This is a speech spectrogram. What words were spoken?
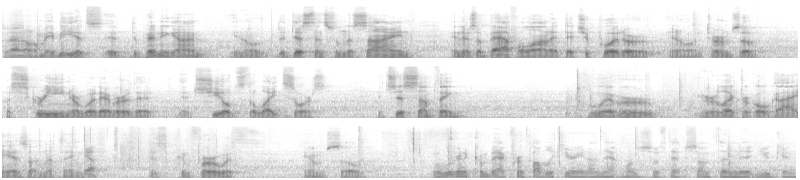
So I don't know, maybe it's, it, depending on, you know, the distance from the sign, and there's a baffle on it that you put, or, you know, in terms of a screen or whatever that, that shields the light source. It's just something, whoever your electrical guy is on the thing. Yeah. Just confer with him, so, Well, we're gonna come back for a public hearing on that one, so if that's something that you can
